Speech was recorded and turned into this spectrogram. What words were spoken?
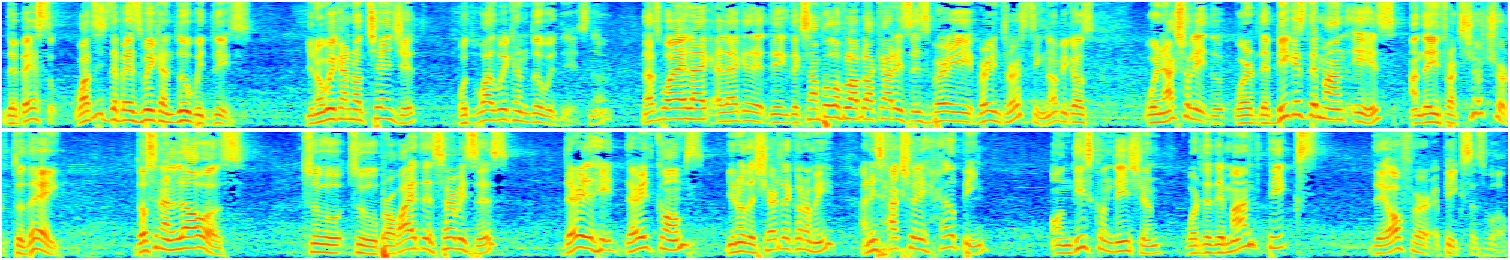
the best. What is the best we can do with this? You know, we cannot change it, but what we can do with this, no? That's why I like I like the, the, the example of BlaBlaCar is, is very very interesting, no? Because when actually where the biggest demand is and the infrastructure today doesn't allow us to to provide the services, there it, there it comes, you know, the shared economy, and it's actually helping on this condition where the demand peaks, the offer peaks as well.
